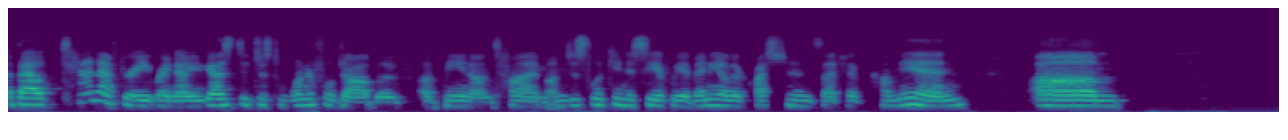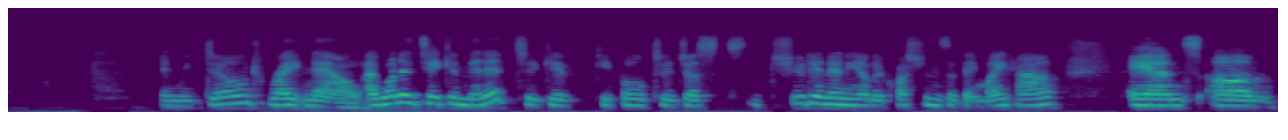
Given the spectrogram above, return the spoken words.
about 10 after 8 right now. You guys did just a wonderful job of, of being on time. I'm just looking to see if we have any other questions that have come in. Um, and we don't right now. I want to take a minute to give people to just shoot in any other questions that they might have. And um,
